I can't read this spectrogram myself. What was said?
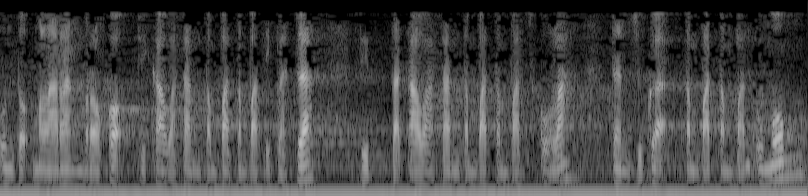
untuk melarang merokok di kawasan tempat-tempat ibadah di kawasan tempat-tempat sekolah dan juga tempat-tempat umum,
